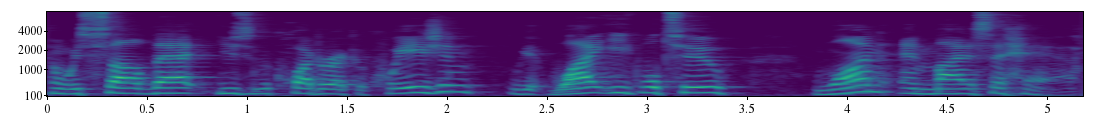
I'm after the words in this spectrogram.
and we solve that using the quadratic equation. We get y equal to 1 and minus a half.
